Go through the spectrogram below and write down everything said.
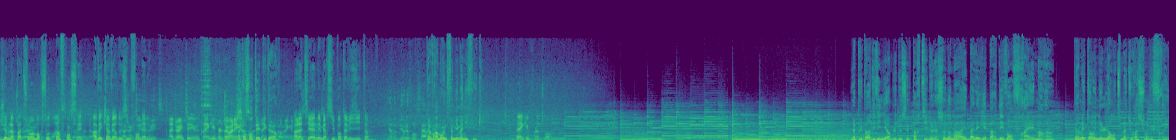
J'aime la pâte sur un morceau de pain français, avec un verre de Zinfandel. À ta santé, Peter. À la tienne et merci pour ta visite. T'as vraiment une famille magnifique. François. La plupart des vignobles de cette partie de la Sonoma est balayée par des vents frais et marins, permettant une lente maturation du fruit.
